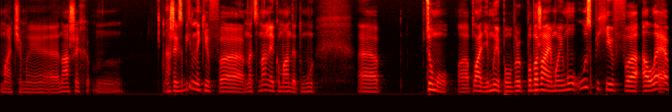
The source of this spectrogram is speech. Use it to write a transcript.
матчами е, наших, наших збірників е, національної команди. Тому е, в цьому е, плані ми побажаємо йому успіхів, але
